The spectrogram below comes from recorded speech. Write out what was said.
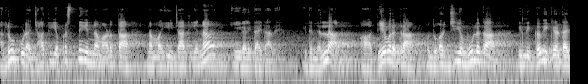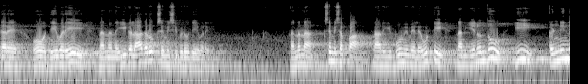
ಅಲ್ಲೂ ಕೂಡ ಜಾತಿಯ ಪ್ರಶ್ನೆಯನ್ನು ಮಾಡುತ್ತಾ ನಮ್ಮ ಈ ಜಾತಿಯನ್ನು ಈಗಳಿತಾ ಇದ್ದಾವೆ. ಇದನ್ನೆಲ್ಲ ಆ ದೇವರ ಹತ್ರ ಒಂದು ಅರ್ಜಿಯ ಮೂಲಕ ಇಲ್ಲಿ ಕವಿ ಕೇಳ್ತಾ ಇದ್ದಾರೆ. ಓ ದೇವರೇ, ನನ್ನನ್ನು ಈಗಲಾದರೂ ಕ್ಷಮಿಸಿ ಬಿಡು ದೇವರೇ. ನನ್ನನ್ನು ಕ್ಷಮಿಸಪ್ಪ. ನಾನು ಈ ಭೂಮಿ ಮೇಲೆ ಹುಟ್ಟಿ ನಾನು ಏನೊಂದೂ ಈ ಕಣ್ಣಿಂದ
